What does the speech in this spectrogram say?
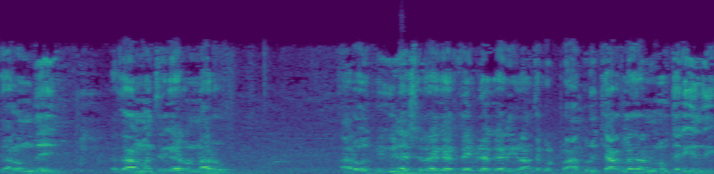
ఇవాళ ఉంది. ప్రధానమంత్రి గారు ఉన్నారు. ఆ రోజు పివి నరసింహరావు గారి టైంలో కానీ వీళ్ళంతా కూడా అభివృద్ధి జరగలేదనడం జరిగింది.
